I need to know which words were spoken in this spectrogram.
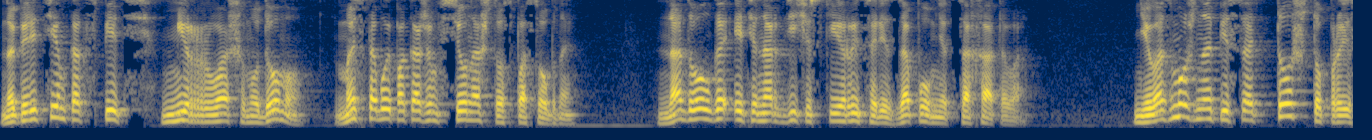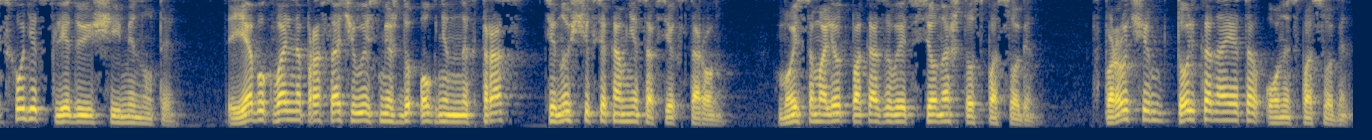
Но перед тем, как спеть «Мир вашему дому», мы с тобой покажем все, на что способны. Надолго эти нордические рыцари запомнят Сахатова. Невозможно описать то, что происходит в следующие минуты. Я буквально просачиваюсь между огненных трасс, тянущихся ко мне со всех сторон. Мой самолет показывает все, на что способен. Впрочем, только на это он и способен.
